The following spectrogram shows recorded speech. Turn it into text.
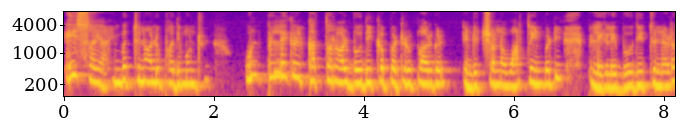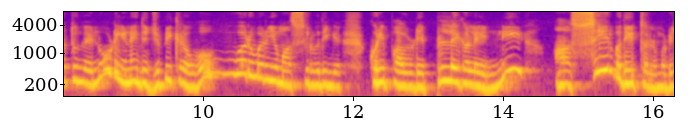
ஏசாய் ஐம்பத்தி நாலு பதிமூன்று உன் பிள்ளைகள் கத்தரால் போதிக்கப்பட்டிருப்பார்கள் என்று சொன்ன வார்த்தையின்படி பிள்ளைகளை போதித்து நடத்துங்க. என்னோடு இணைந்து ஜெபிக்கிற ஒவ்வொருவரையும் ஆசீர்வதிங்க. குறிப்பாக அவருடைய பிள்ளைகளை நீ ஆசீர்வதித்தள்ளும்படி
